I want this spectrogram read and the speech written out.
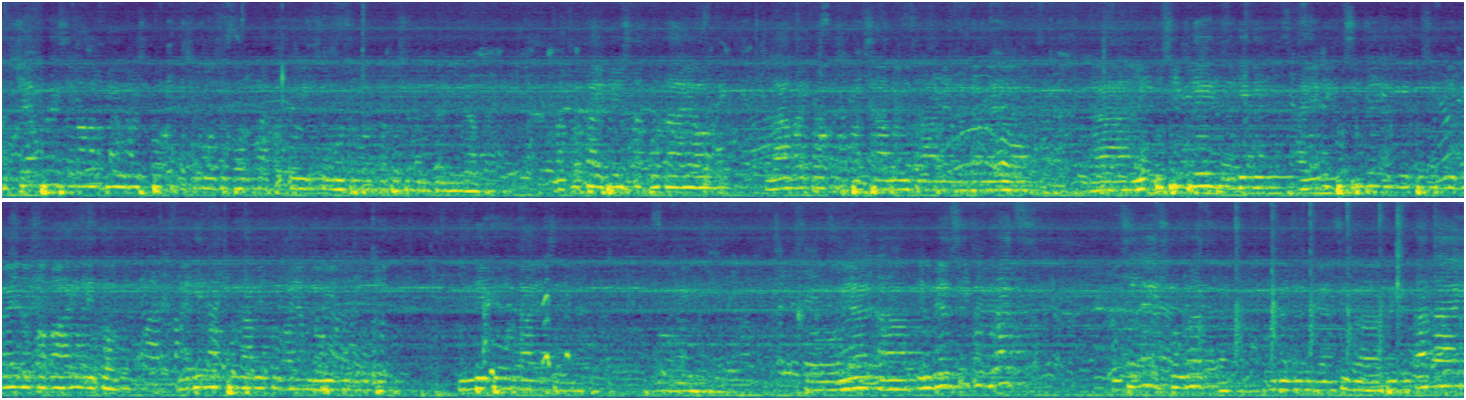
At syempre sa mga viewers po na sumusuporta, patuloy sumusuporta po sa mga kalingap. Magpo 5 years na po tayo. Salamat po sa pagsama niyo sa amin hanggang ngayon. Na yung posible, naging, ay yung imposible, naging imposible gaya ng pabahay na ito. Na hindi na po namin ito kayang gawin po hindi. Hindi po dahil sa inyo. So, yan, uh, Ilbensi, congrats! Sa next, congrats! Maganda ni Ilbensi, uh, thank you tatay,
